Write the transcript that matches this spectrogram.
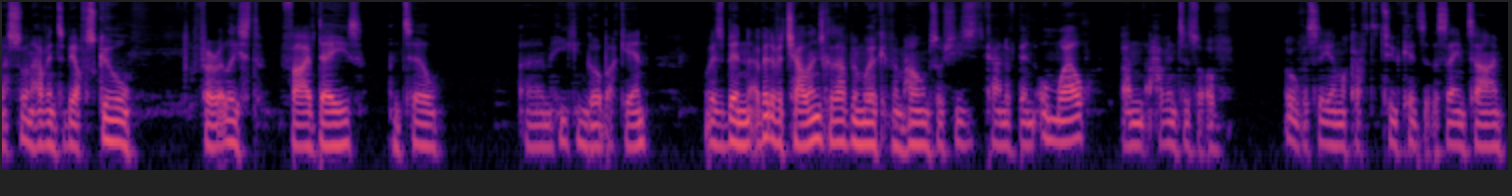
my son having to be off school for at least five days until um, he can go back in, it's been a bit of a challenge because I've been working from home, so she's kind of been unwell and having to sort of oversee and look after two kids at the same time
